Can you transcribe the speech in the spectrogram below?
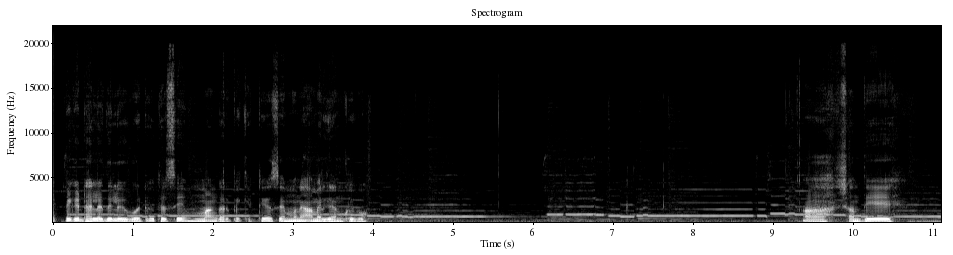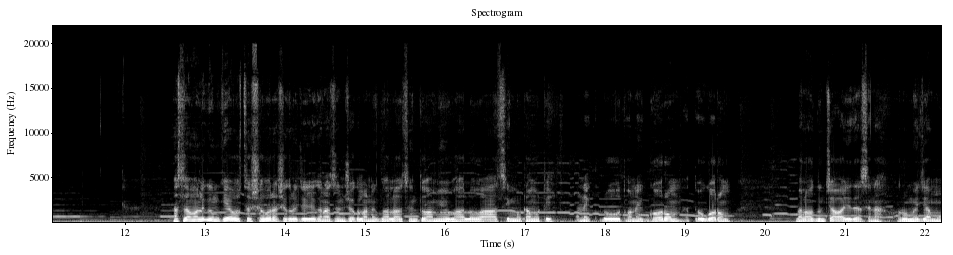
এক প্যাকেট ঢাইলা দিলে হইব, এটা হইতেছে মাঙ্গার প্যাকেট ঠিক আছে? মানে আমের গ্রান খুইব আহ, শান্তি। আসসালামু আলাইকুম, কি অবস্থা সবার? আশা করি যে যেখানে আছেন সকলে অনেক ভালো আছেন। তো আমিও ভালো আছি মোটামুটি। অনেক রোদ, অনেক গরম, এত গরম। ভালো মতন চাওয়া যেতেছে না। রুমে যামু,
